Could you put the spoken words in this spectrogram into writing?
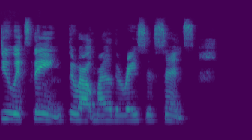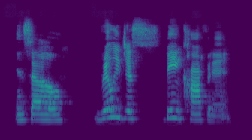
do its thing throughout my other races since. And so, really, just being confident.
